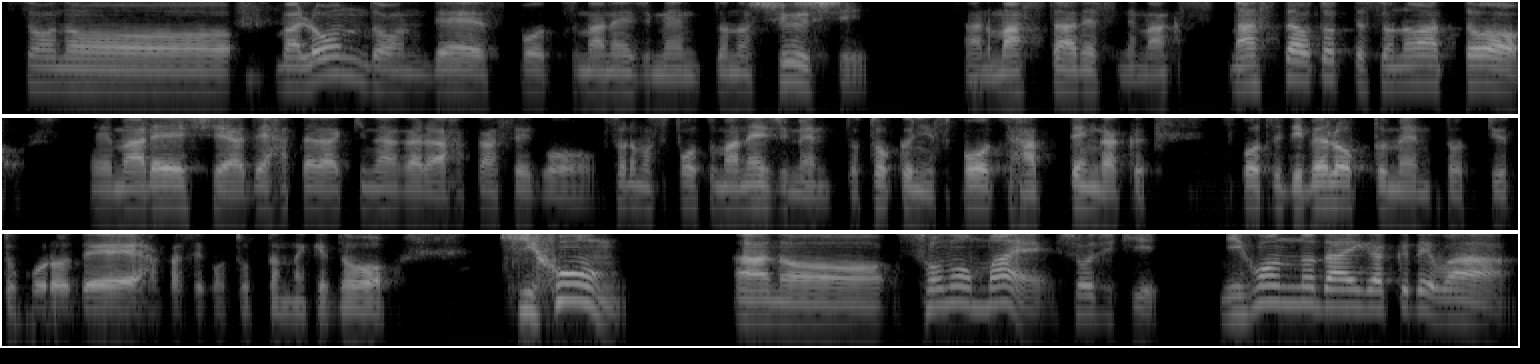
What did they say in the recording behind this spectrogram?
その、まあ、ロンドンでスポーツマネジメントの修士、あのマスターですね。マスマスターを取って、その後、マレーシアで働きながら博士号、それもスポーツマネジメント、特にスポーツ発展学、スポーツディベロップメントっていうところで博士号を取ったんだけど、基本、あのその前、正直、日本の大学では、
